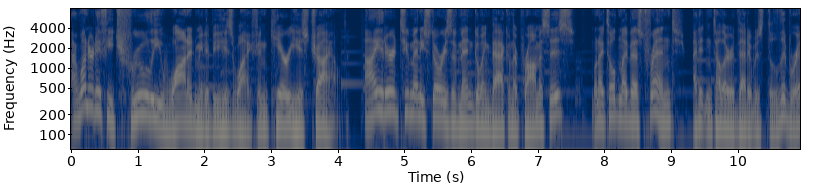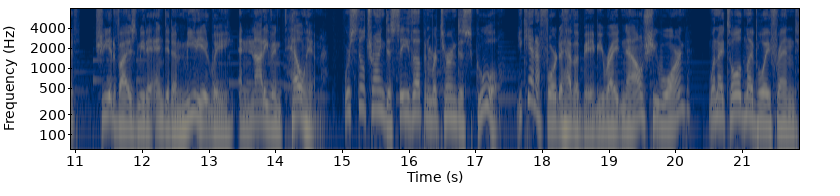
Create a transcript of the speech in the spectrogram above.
I wondered if he truly wanted me to be his wife and carry his child. I had heard too many stories of men going back on their promises, when I told my best friend, I didn't tell her that it was deliberate. She advised me to end it immediately and not even tell him. We're still trying to save up and return to school. You can't afford to have a baby right now, she warned. When I told my boyfriend,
